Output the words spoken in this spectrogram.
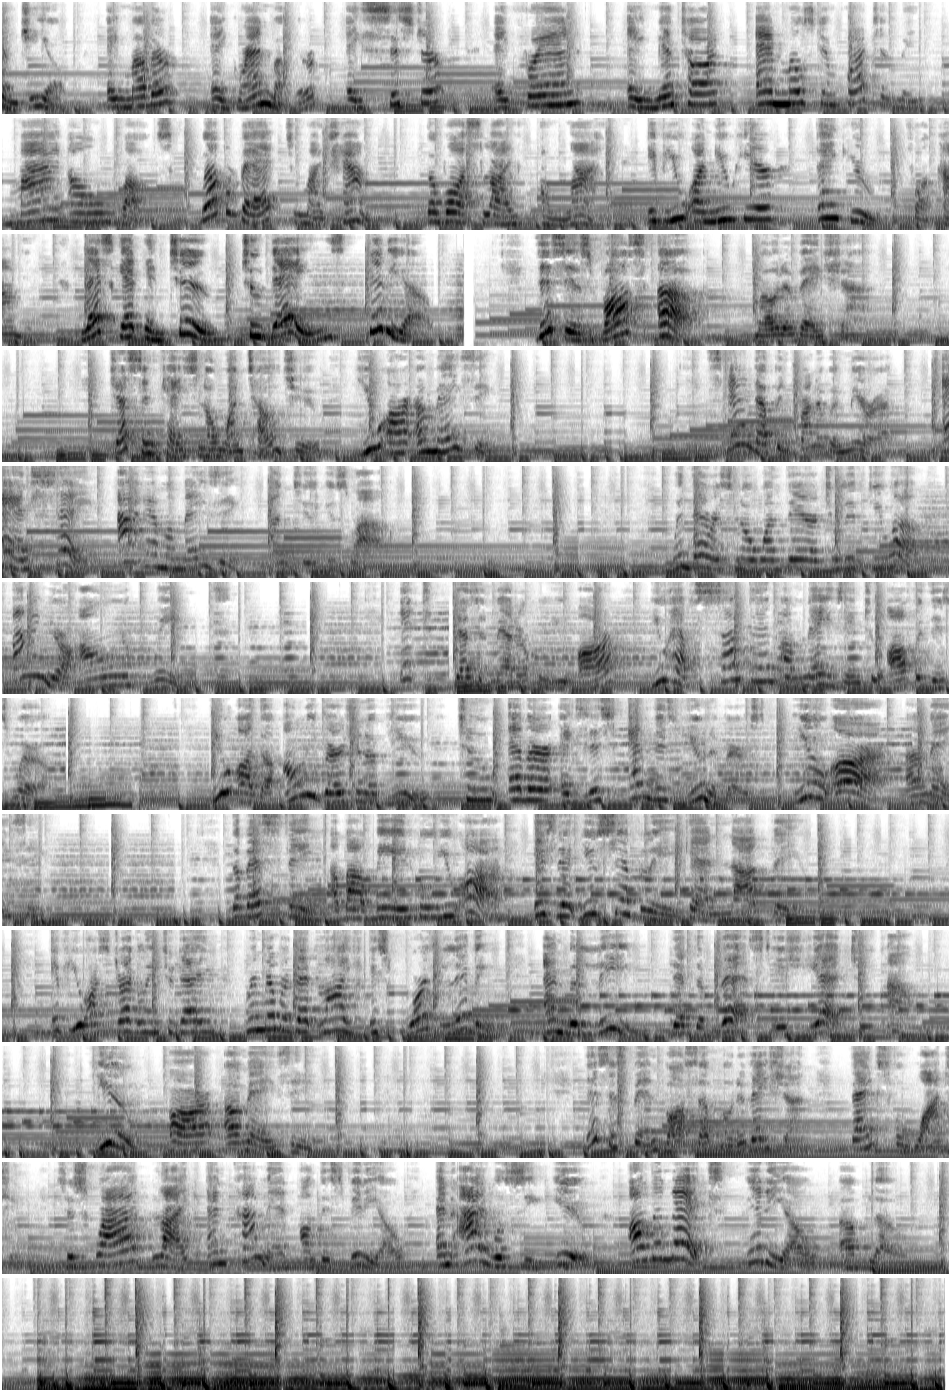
am Geo, a mother, a grandmother, a sister, a friend, a mentor, and most importantly, my own boss. Welcome back to my channel, The Boss Life Online. If you are new here, thank you for coming. Let's get into today's video. This is Boss Up Motivation. Just in case no one told you, you are amazing. Stand up in front of a mirror and say, I am amazing until you smile. When there is no one there to lift you up, find your own wings. It doesn't matter who you are, you have something amazing to offer this world. You are the only version of you to ever exist in this universe. You are amazing. The best thing about being who you are is that you simply cannot fail. If you are struggling today, remember that life is worth living and believe that the best is yet to come. You are amazing. This has been Boss Up Motivation. Thanks for watching. Subscribe, like, and comment on this video, and I will see you on the next video upload.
